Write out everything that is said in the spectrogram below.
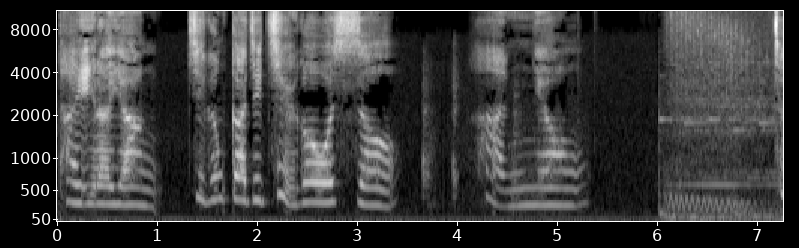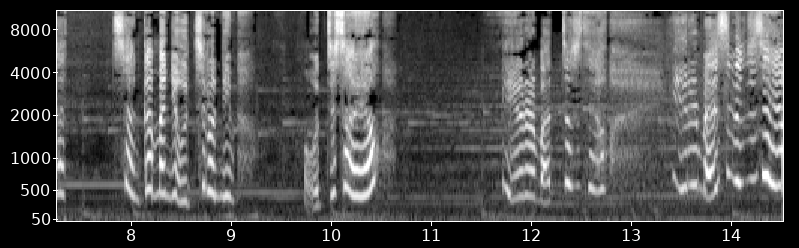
타이라 양, 지금까지 즐거웠어. 안녕. 자, 잠깐만요, 우츠로님. 어째서예요? 이유를 맞춰주세요. 이유를 말씀해주세요.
